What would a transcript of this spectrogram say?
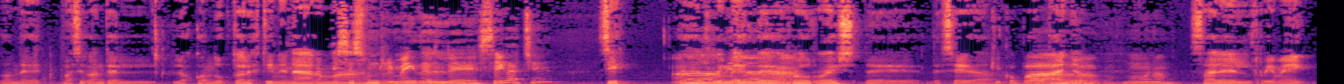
donde básicamente el- los conductores tienen armas. ¿Ese es un remake del de Sega, che? Sí, es Ah, el remake mirá. de Road Rage de, de Sega. Qué de copado. Muy bueno. Sale el remake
